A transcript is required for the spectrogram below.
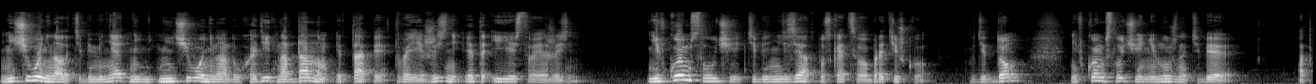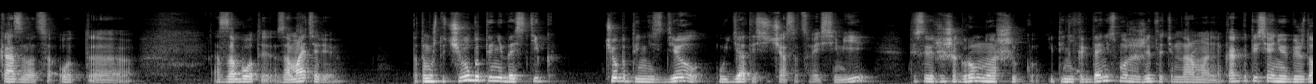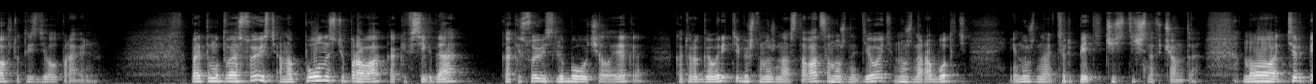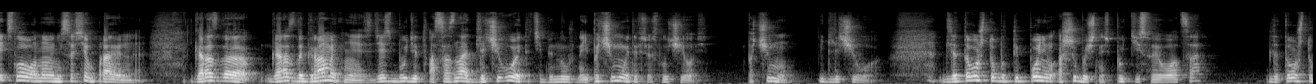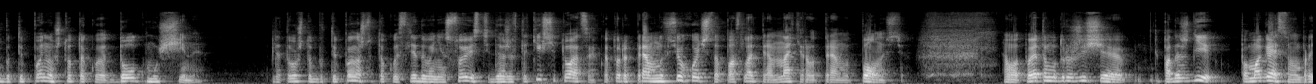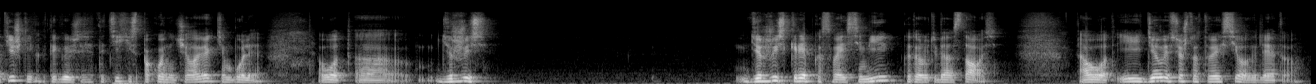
Ничего не надо тебе менять, ничего не надо уходить. На данном этапе твоей жизни это и есть твоя жизнь. Ни в коем случае тебе нельзя отпускать своего братишку в детдом, ни в коем случае не нужно тебе отказываться от э, заботы за матерью, потому что чего бы ты ни достиг, чего бы ты ни сделал, уйдя ты сейчас от своей семьи, ты совершишь огромную ошибку, и ты никогда не сможешь жить с этим нормально, как бы ты себя не убеждал, что ты сделал правильно. Поэтому твоя совесть, она полностью права, как и всегда, как и совесть любого человека, который говорит тебе, что нужно оставаться, нужно делать, нужно работать и нужно терпеть частично в чем-то. Но терпеть слово, оно не совсем правильное. Гораздо, гораздо грамотнее здесь будет осознать, для чего это тебе нужно и почему это все случилось. Почему и для чего? Для того, чтобы ты понял ошибочность пути своего отца, для того, чтобы ты понял, что такое долг мужчины, для того, чтобы ты понял, что такое следование совести даже в таких ситуациях, в которых прям ну все хочется послать прям нахер вот прям вот полностью. Вот, поэтому, дружище, подожди, помогай своему братишке, как ты говоришь, если это тихий, спокойный человек, тем более. Вот, э, держись. Держись крепко своей семьи, которая у тебя осталась. А вот, и делай все, что в твоих силах для этого.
